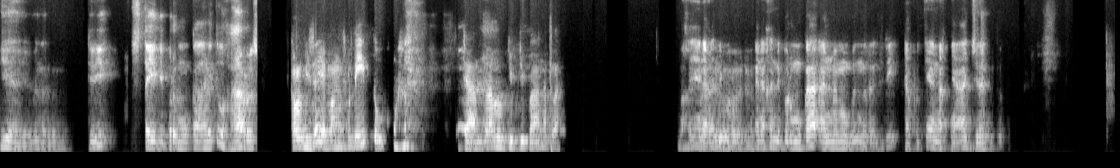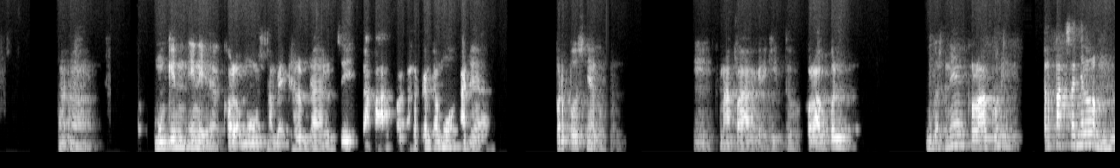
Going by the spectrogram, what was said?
Iya iya benar benar. Jadi stay di permukaan itu harus. Kalau bisa ya emang seperti itu. Jangan terlalu deep deep banget lah. Makanya enakan di, Aduh, aduh. enakan di permukaan memang bener. Jadi dapetnya enaknya aja gitu. Heeh. Mungkin ini ya kalau mau sampai dalam-dalam sih nggak apa-apa. Asalkan kamu ada purpose-nya loh. Hmm. Kenapa kayak gitu? Kalau aku kan bukan sebenarnya kalau aku nih terpaksa nyelam, Bu.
